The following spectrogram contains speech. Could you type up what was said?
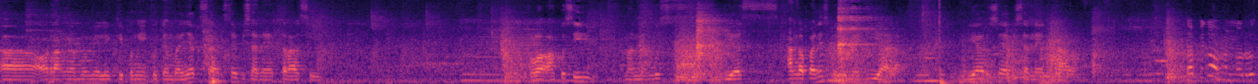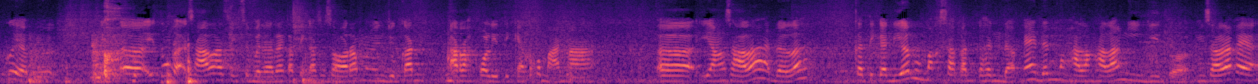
uh, orang yang memiliki pengikut yang banyak seharusnya bisa netral sih. Hmm, Kalau aku sih mandangku dia anggapannya sebagai media lah. Dia harusnya bisa netral. Tapi kalau menurutku ya Bil, eh, itu nggak salah sih sebenarnya ketika seseorang menunjukkan arah politiknya itu ke mana. Eh, yang salah adalah ketika dia memaksakan kehendaknya dan menghalang-halangi gitu. Misalnya kayak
